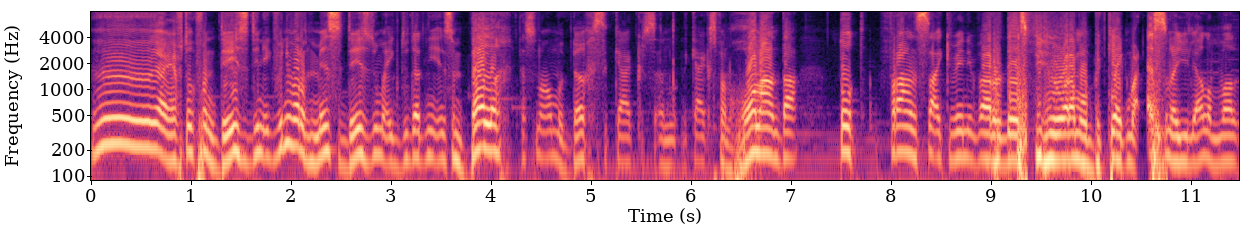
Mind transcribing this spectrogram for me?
Eh, ja, je heeft ook van deze ding. Ik weet niet waarom mensen deze doen, maar ik doe dat niet. Het is een Belg. Het zijn allemaal Belgische kijkers. En kijkers van Hollanda tot Fransa. Ik weet niet waarom deze video allemaal bekijkt, maar is naar jullie allemaal.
